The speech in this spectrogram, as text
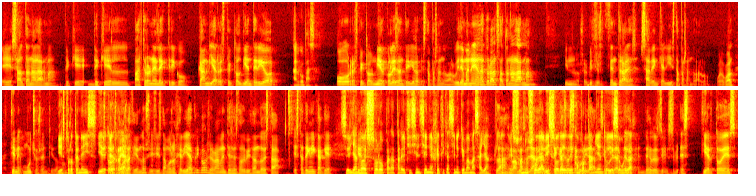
eh, salta una alarma de que, de que el patrón eléctrico cambia respecto al día anterior, algo pasa. O respecto al miércoles anterior, está pasando algo. Y de manera natural salta una alarma y los servicios centrales saben que allí está pasando algo. Con lo cual, tiene mucho sentido. ¿Y esto lo tenéis? Y esto lo estamos haciendo, sí, sí, estamos en geriátricos y realmente se está utilizando esta, esta técnica que... ya no es solo para, para eficiencia energética, sino que va más allá. Claro, es un uso de aviso, este de, comportamiento y de seguridad. Es, cierto es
